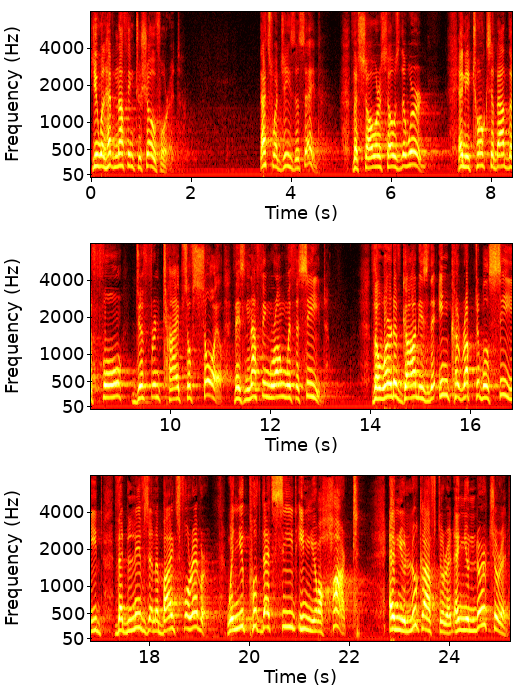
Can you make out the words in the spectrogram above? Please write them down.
You will have nothing to show for it. That's what Jesus said. The sower sows the word. And he talks about the four different types of soil. There's nothing wrong with the seed. The Word of God is the incorruptible seed that lives and abides forever. When you put that seed in your heart, and you look after it and you nurture it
